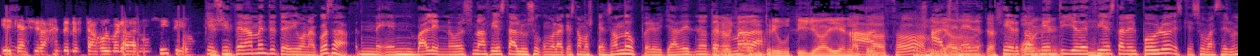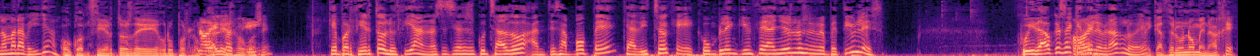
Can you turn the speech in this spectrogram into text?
y que así la gente no esté aglomerada en un sitio. Que sinceramente te digo una cosa, en- vale, no es una fiesta al uso como la que estamos pensando, pero ya de no tener nada un tributillo ahí en la a- plaza. a ya- tener ya cierto ¿eh? ambientillo de fiesta en el pueblo, es que eso va a ser una maravilla. O conciertos de grupos locales o algo sí. así. Que por cierto, Lucía, no sé si has escuchado antes a Pope que ha dicho que cumplen 15 años los irrepetibles. Cuidado que eso hay que Ay. celebrarlo, ¿eh? Hay que hacer un homenaje.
